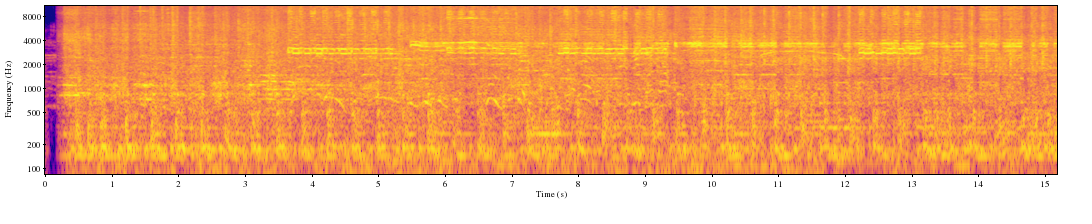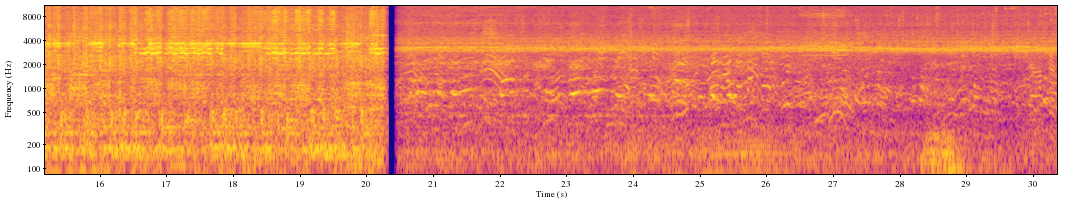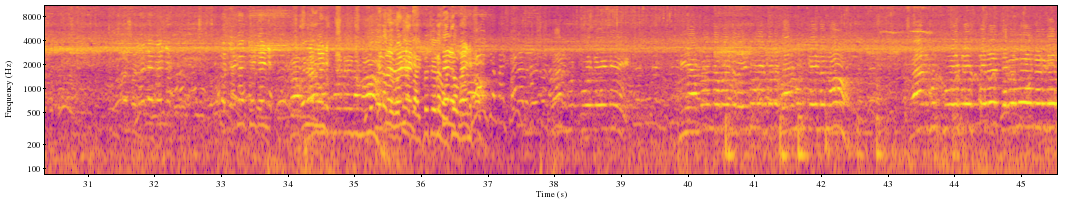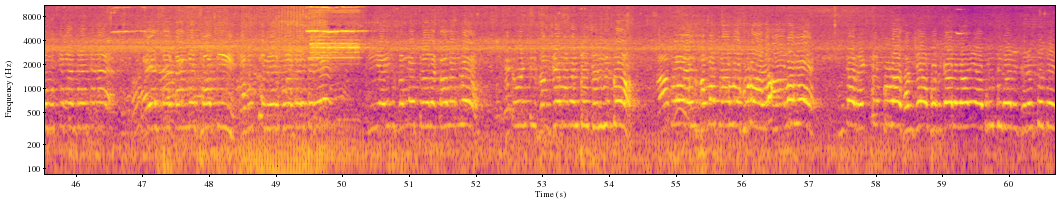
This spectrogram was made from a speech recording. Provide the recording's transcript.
మీ రెండు వందల ఫ్యాన్ గుర్తుకేనన్నా ఫ్యాన్ గుర్తు ఓటేస్తేనే జగన్మోహన్ రెడ్డి గారు ముఖ్యమంత్రి అయితేనే వైఎస్ఆర్ కాంగ్రెస్ పార్టీ ప్రభుత్వం ఏర్పాటైతేనే ఈ ఐదు సంవత్సరాల కాలంలో ఎటువంటి సంక్షేమం అయితే జరిగిందో రాబోయే ఐదు సంవత్సరాల్లో కూడా అలాగే ఇంకా రెట్టింపుగా సంక్షేమ పథకాలు కానీ అభివృద్ధి కానీ జరుగుతుంది.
